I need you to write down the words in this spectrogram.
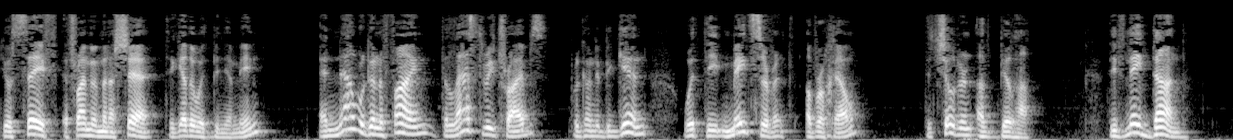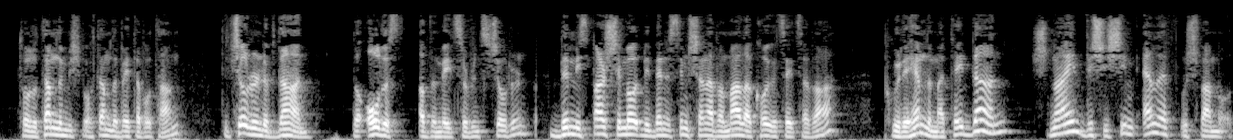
Yosef, Ephraim, and Menashe, together with Binyamin. And now we're going to find the last three tribes. We're going to begin with the maidservant of Rachel, the children of Bilhah. Divnei Dan, Tolotam Mishpochtam Lebeit Avotam, the children of Dan, the oldest of the maidservants' children, Bimispar Shemot Miben Esim Shana V'mala Kol Yotzei Tzava, Pkudehem Lematei Dan, Shnayim V'shishim Elef Ushvamot,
